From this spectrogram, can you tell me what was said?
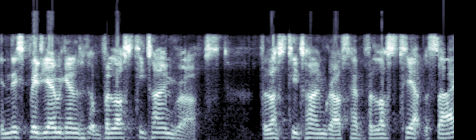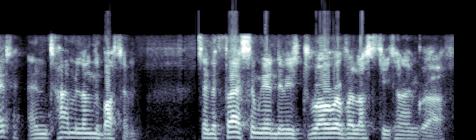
In this video we're going to look at velocity time graphs. Velocity time graphs have velocity up the side and time along the bottom. So the first thing we're going to do is draw a velocity time graph.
